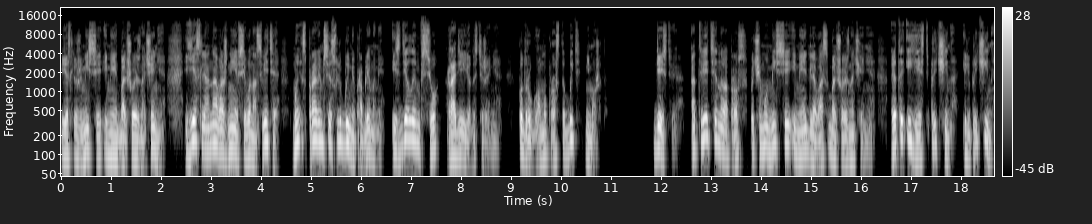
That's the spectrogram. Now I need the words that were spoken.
Если же миссия имеет большое значение, если она важнее всего на свете, мы справимся с любыми проблемами и сделаем все ради ее достижения. По-другому просто быть не может. Действие. Ответьте на вопрос, почему миссия имеет для вас большое значение. Это и есть причина или причины,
